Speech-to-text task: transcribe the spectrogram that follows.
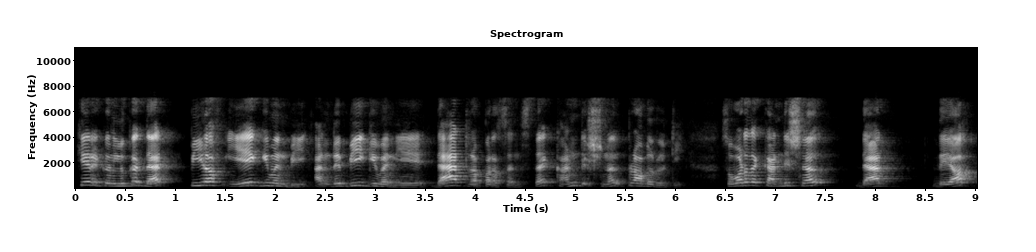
Here you can look at that P of A given B and B given A that represents the conditional probability. So what are the conditional that they are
